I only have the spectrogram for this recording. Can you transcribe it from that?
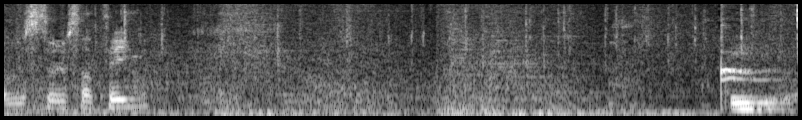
Bolsters, I think. Idiot. Mm.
